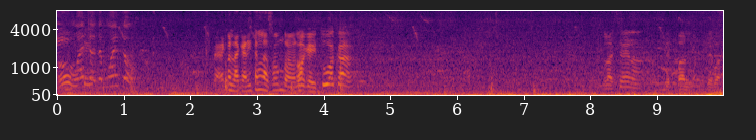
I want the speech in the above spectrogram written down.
Sí, muerto, te muerto. Con la carita en la sombra, ¿verdad? Ok, tú acá. La escena de espalda, de abajo.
